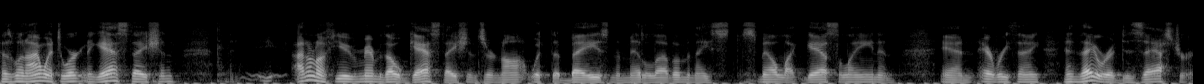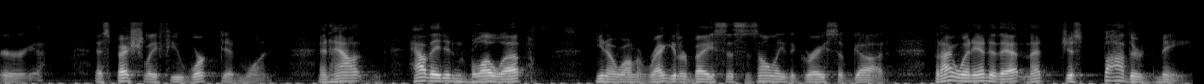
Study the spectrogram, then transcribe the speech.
Because when I went to work in a gas station, I don't know if you remember the old gas stations or not, with the bays in the middle of them, and they smell like gasoline and and everything, and they were a disaster area, especially if you worked in one. And how how they didn't blow up, you know, on a regular basis is only the grace of God. But I went into that, and that just bothered me.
